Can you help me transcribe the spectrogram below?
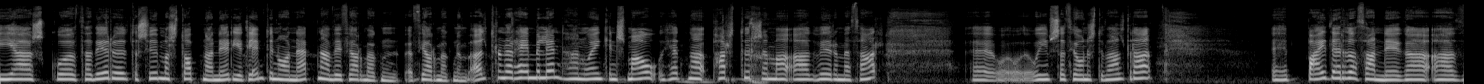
Já, sko, það eru þetta sumar stopnarnir, ég glemdi nú að nefna við fjármögnum, fjármögnum öldrunarheimilin, það er nú engin smá hérna partur sem að við erum með þar og ímsa þjónustu með aldra. Uh, bæð er það þannig að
